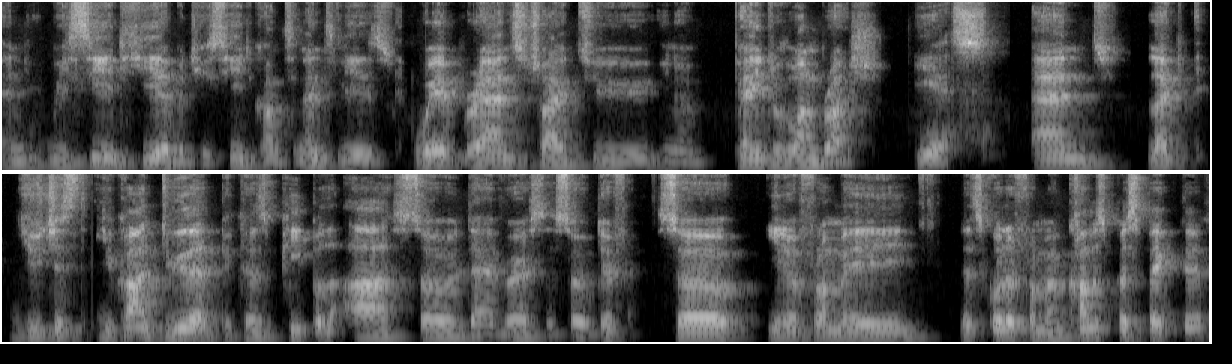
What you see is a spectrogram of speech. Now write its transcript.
and we see it here but you see it continentally is where brands try to you know paint with one brush. Yes. And like you just you can't do that because people are so diverse and so different. So you know from a let's call it from a comms perspective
